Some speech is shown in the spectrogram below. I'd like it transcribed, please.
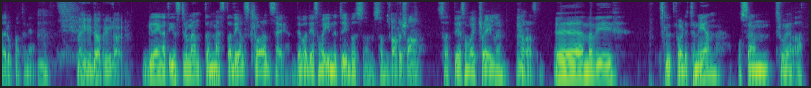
Europaturnén. Med hyrda prylar? Grejen att instrumenten mestadels klarade sig. Det var det som var inuti bussen som Okej, försvann. ja. Mm. Så att det som var i trailern klarade sig. Eh, men vi slutförde turnén och sen tror jag att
